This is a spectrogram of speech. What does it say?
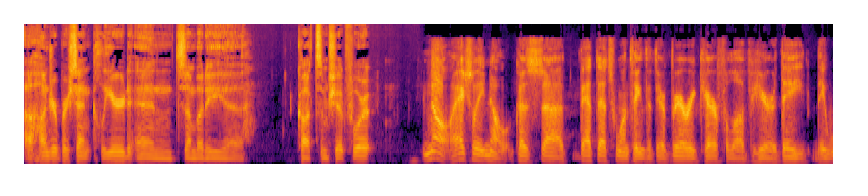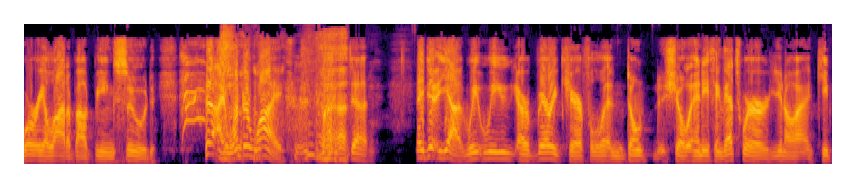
hundred percent cleared and somebody uh, caught some shit for it? No, actually, no, because uh, that that's one thing that they're very careful of here. They they worry a lot about being sued. I wonder why, but uh, they do. Yeah, we we are very careful and don't show anything. That's where you know I keep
